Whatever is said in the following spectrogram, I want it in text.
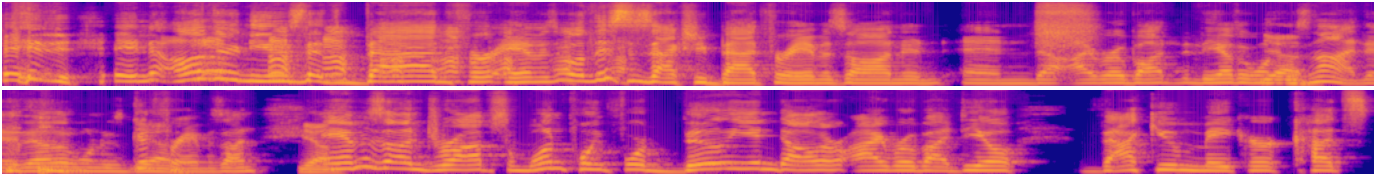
in, in other news that's bad for Amazon. Well, this is actually bad for Amazon and and uh, iRobot. The other one Yeah. was not. The other one was good Yeah. for Amazon. Yeah. Amazon drops 1.4 billion dollar iRobot deal. Vacuum maker cuts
